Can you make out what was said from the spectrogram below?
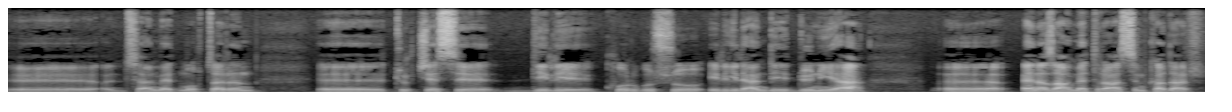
e, Sermet Muhtar'ın e, Türkçesi, dili, kurgusu, ilgilendiği dünya e, en az Ahmet Rasim kadar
